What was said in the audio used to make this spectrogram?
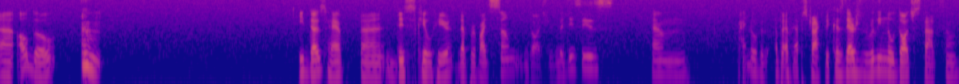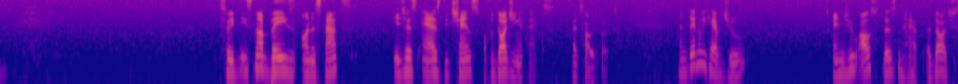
Uh, although it does have uh, this skill here that provides some dodging, but this is um, kind of ab abstract because there's really no dodge stat. So, so it, it's not based on a stat. It just has the chance of dodging attacks. That's how it works. And then we have Jhu, and Jhu also doesn't have a dodge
